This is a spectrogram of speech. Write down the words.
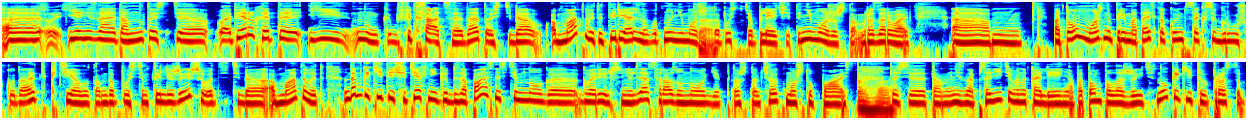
Э, Я не знаю, там, ну, то есть, э, во-первых, это и, ну, как бы фиксация, да, то есть тебя обматывает, и ты реально вот, ну, не можешь, Да. допустим, у тебя плечи, ты не можешь там разорвать. Ам, Потом можно примотать какую-нибудь секс-игрушку, да, к телу, там, допустим, ты лежишь, и вот тебя обматывают. Ну, там какие-то еще техники безопасности много говорили, что нельзя сразу ноги, потому что там человек может упасть. Ага. То есть, э, там, не знаю, посадить его на колени, а потом положить. Ну, какие-то просто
